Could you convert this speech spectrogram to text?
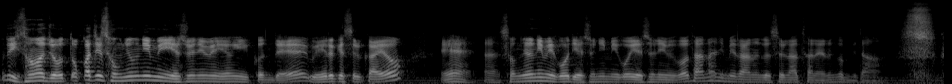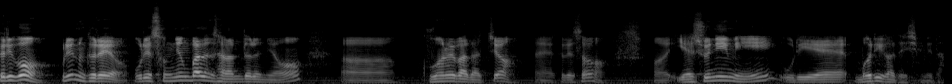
근데 이상하죠. 똑같이 성령님이 예수님의 영이 있건데 왜 이렇게 쓸까요? 예, 아, 성령님이 곧 예수님이고 예수님이 곧 하나님이라는 것을 나타내는 겁니다. 그리고 우리는 그래요. 우리 성령 받은 사람들은요, 어, 구원을 받았죠. 예, 그래서 어, 예수님이 우리의 머리가 되십니다.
